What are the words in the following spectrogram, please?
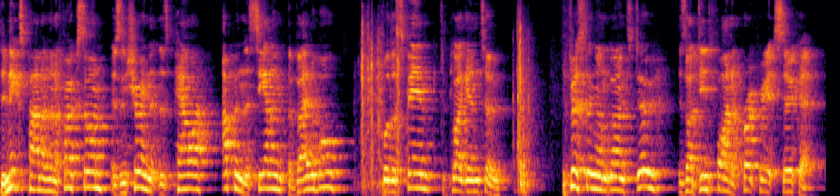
The next part I'm going to focus on is ensuring that there's power up in the ceiling available for this fan to plug into. The first thing I'm going to do is identify an appropriate circuit.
